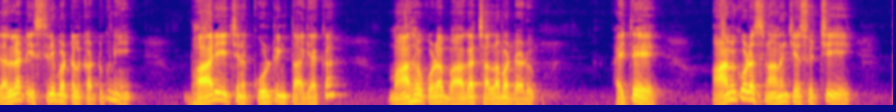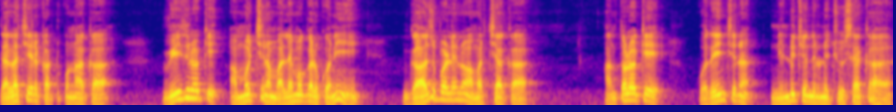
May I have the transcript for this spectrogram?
తెల్లటి ఇస్త్రీ బట్టలు కట్టుకుని భార్య ఇచ్చిన కూల్ డ్రింక్ తాగాక మాధవ్ కూడా బాగా చల్లబడ్డాడు. అయితే ఆమె కూడా స్నానం చేసి వచ్చి తెల్లచీర కట్టుకున్నాక వీధిలోకి అమ్మొచ్చిన మల్లెమొగ్గలు కొని గాజుపళ్ళెలో అమర్చాక అంతలోకే ఉదయించిన నిండు చంద్రుని చూశాక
